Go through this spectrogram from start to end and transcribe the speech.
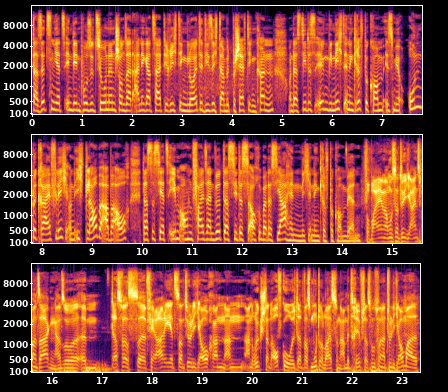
da sitzen jetzt in den Positionen schon seit einiger Zeit die richtigen Leute, die sich damit beschäftigen können. Und dass die das irgendwie nicht in den Griff bekommen, ist mir unbegreiflich. Und ich glaube aber auch, dass es jetzt eben auch ein Fall sein wird, dass dass sie das auch über das Jahr hin nicht in den Griff bekommen werden. Wobei, man muss natürlich eins mal sagen, also ähm, das, was äh, Ferrari jetzt natürlich auch an, an, an Rückstand aufgeholt hat, was Motorleistung anbetrifft, das muss man natürlich auch mal,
